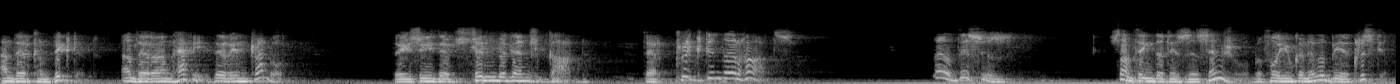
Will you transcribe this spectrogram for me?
and they're convicted, and they're unhappy, they're in trouble. They see they've sinned against God. They're pricked in their hearts. Now, this is something that is essential before you can ever be a Christian.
